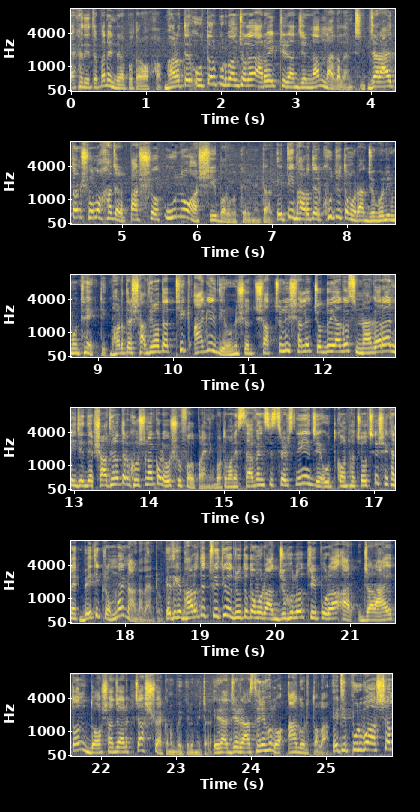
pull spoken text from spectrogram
দেখা দিতে পারে নিরাপত্তার অভাব। ভারতের উত্তর পূর্বাঞ্চলে আরও একটি রাজ্যের নাম নাগাল্যান্ড, যার আয়তন ষোলো হাজার পাঁচশো উনআশি বর্গ কিলোমিটার। এটি ভারতের ক্ষুদ্রতম রাজ্যগুলির মধ্যে একটি। ভারতের স্বাধীনতার ঠিক আগের দিন উনিশশো সাতচল্লিশ সালে চোদ্দই আগস্ট নাগারা নিজেদের স্বাধীনতার ঘোষণা করেও সুফল পায়নি। বর্তমানে সেভেন সিস্টার্স নিয়ে যে উৎকণ্ঠা চলছে, সেখানে ব্যতিক্রম নয় নাগাল্যান্ড। এদিকে ভারতের তৃতীয় দ্রুততম রাজ্য হলো ত্রিপুরা, আর যার আয়তন দশ হাজার চারশো একানব্বই কিলোমিটার। এই রাজ্যের রাজধানী হলো আগরতলা। এটি পূর্ব আসাম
